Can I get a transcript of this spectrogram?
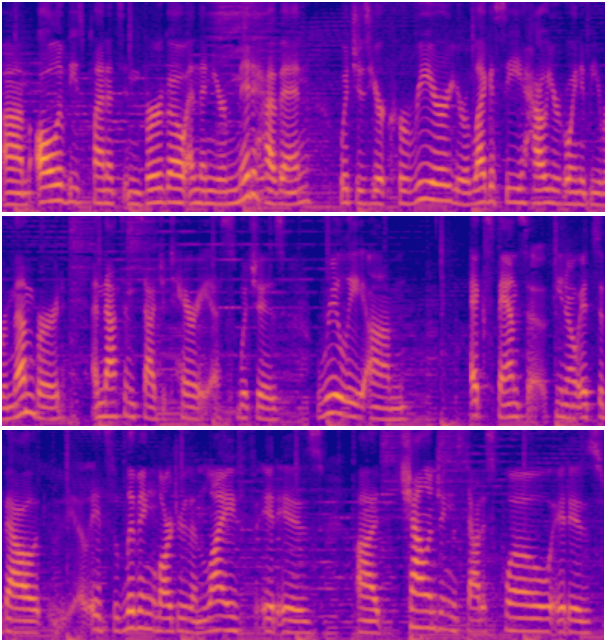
um, all of these planets in Virgo, and then your midheaven, which is your career, your legacy, how you're going to be remembered, and that's in Sagittarius, which is really um, expansive. You know, it's about it's living larger than life. It is uh, challenging the status quo. It is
